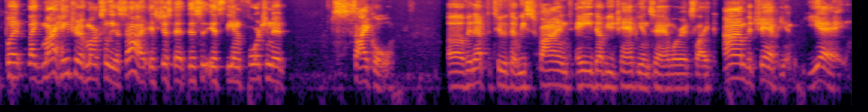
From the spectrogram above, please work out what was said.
but like my hatred of Moxley aside, it's just that this it's the unfortunate cycle of ineptitude that we find AEW champions in, where it's like I'm the champion, yay,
